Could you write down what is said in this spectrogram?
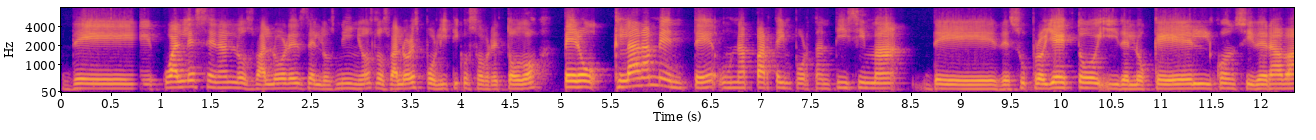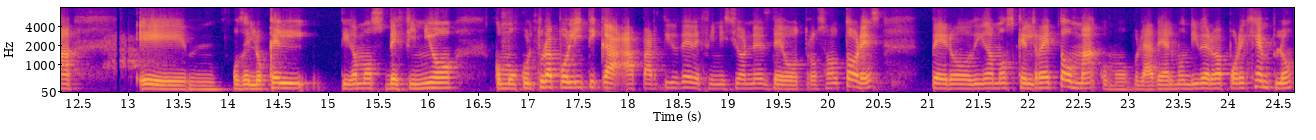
de cuáles eran los valores de los niños, los valores políticos sobre todo, pero claramente una parte importantísima de, su proyecto y de lo que él consideraba em, o de lo que él, digamos, definió como cultura política a partir de definiciones de otros autores, pero digamos que él retoma, como la de Almondiverba, por ejemplo,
